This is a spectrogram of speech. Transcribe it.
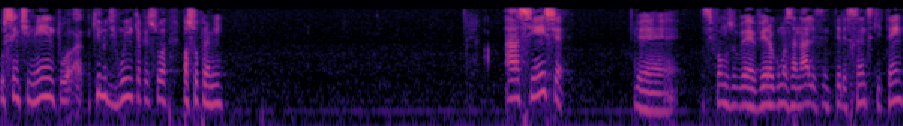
o sentimento, aquilo de ruim que a pessoa passou para mim. A ciência, é, se formos é, ver algumas análises interessantes que tem,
